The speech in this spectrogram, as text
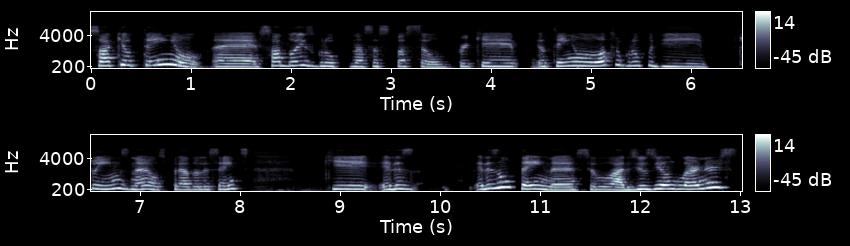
Só que eu tenho é, só dois grupos nessa situação, porque eu tenho um outro grupo de twins, né, os pré-adolescentes, que eles, eles não têm, né, celulares. E os young learners,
